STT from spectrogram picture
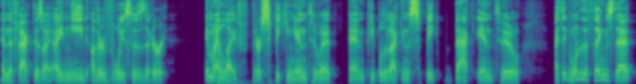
And the fact is I, I need other voices that are in my life that are speaking into it and people that I can speak back into. I think one of the things that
